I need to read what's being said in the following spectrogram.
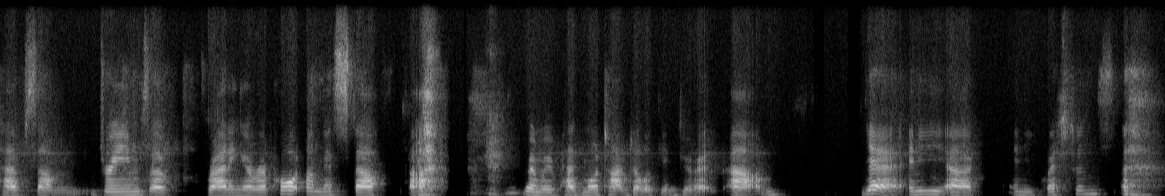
have some dreams of writing a report on this stuff uh, when we've had more time to look into it. Um, yeah, any uh, any questions?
